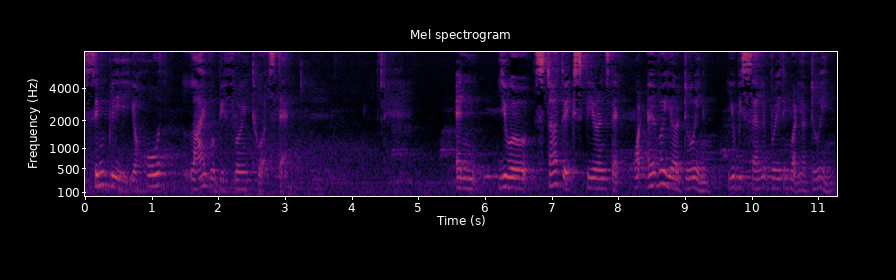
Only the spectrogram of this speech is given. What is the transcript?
simply your whole life will be flowing towards that. And you will start to experience that whatever you're doing, you'll be celebrating what you're doing.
